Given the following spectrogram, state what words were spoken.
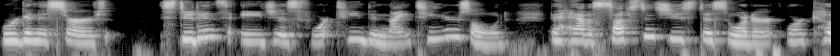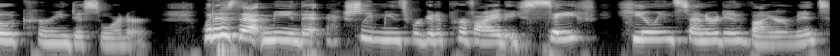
We're going to serve students ages 14 to 19 years old that have a substance use disorder or co-occurring disorder. What does that mean? That actually means we're going to provide a safe, healing-centered environment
